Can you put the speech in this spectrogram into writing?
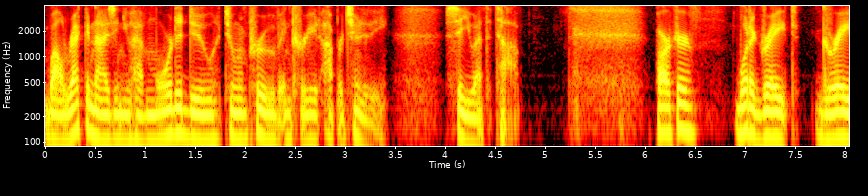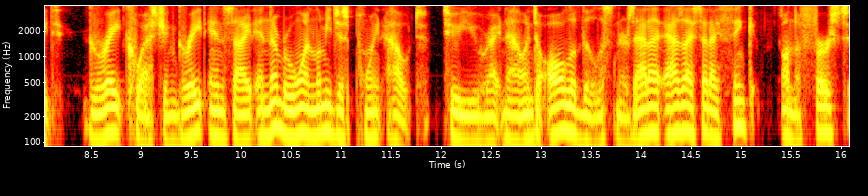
while recognizing you have more to do to improve and create opportunity? See you at the top. Parker, what a great, great, Great question, great insight. And number one, let me just point out to you right now and to all of the listeners. As I said, I think on the first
